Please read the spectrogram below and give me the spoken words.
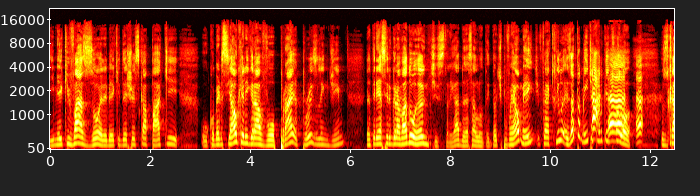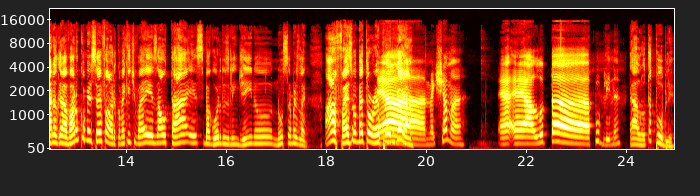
E meio que vazou, ele meio que deixou escapar que o comercial que ele gravou pra, pro Slim Jim já teria sido gravado antes, tá ligado? Dessa luta. Então, tipo, foi realmente, foi aquilo, exatamente aquilo que a gente falou. Ah, Os caras gravaram um comercial e falaram como é que a gente vai exaltar esse bagulho do Slim Jim no, no SummerSlam. Ah, faz uma Battle Royale É pra ele ganhar. a... Como é que chama? É, é a luta publi, né? É a luta publi.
